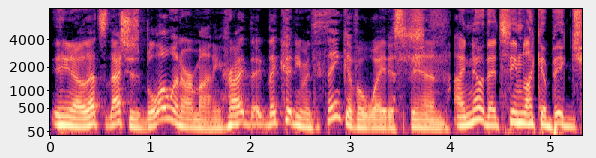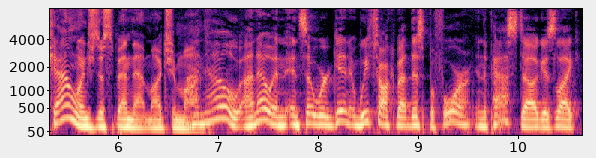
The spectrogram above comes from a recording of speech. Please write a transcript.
you know that's that's just blowing our money right? They, they, couldn't even think of a way to spend. I know that seemed like a big challenge to spend that much a month. I know i know and, and so we're getting we've talked about this before in the past doug is like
